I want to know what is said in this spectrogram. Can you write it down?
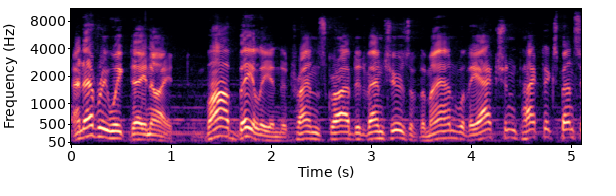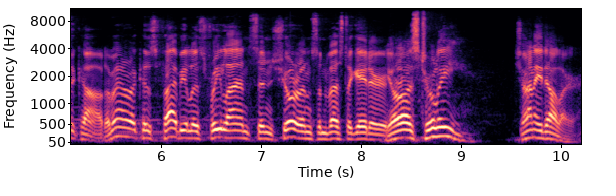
and every weekday night, Bob Bailey in the transcribed adventures of the man with the action packed expense account, America's fabulous freelance insurance investigator. Yours truly, Johnny Dollar.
